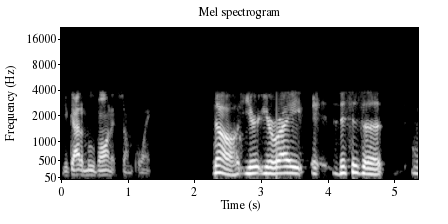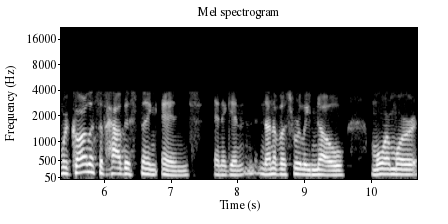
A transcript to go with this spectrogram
you got to move on at some point. No, you're you're right. This is a regardless of how this thing ends, and again, none of us really know. More and more,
